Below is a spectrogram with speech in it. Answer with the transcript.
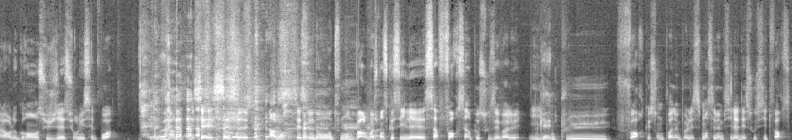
Alors le grand sujet sur lui, c'est le poids. Et c'est ce, dont tout le monde parle. Moi, je pense que est- sa force est un peu sous-évaluée. Il Ok. joue plus fort que son poids ne peut laisser penser, même s'il a des soucis de force.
